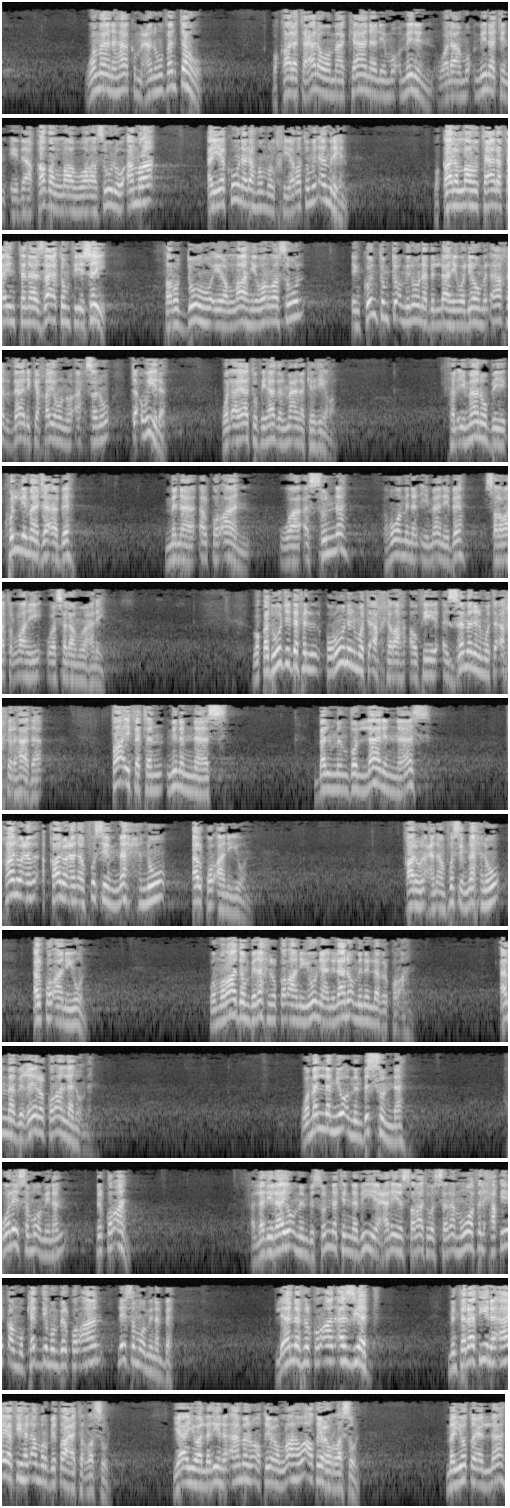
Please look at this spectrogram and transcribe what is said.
وما نهاكم عنه فانتهوا. وقال تعالى وما كان لمؤمن ولا مؤمنة إذا قضى الله ورسوله أمرا أن يكون لهم الخيرة من أمرهم. وقال الله تعالى فإن تنازعتم في شيء فردوه إلى الله والرسول. إن كنتم تؤمنون بالله واليوم الآخر ذلك خير وأحسن تأويلا. والآيات في هذا المعنى كثيرة. فالإيمان بكل ما جاء به من القرآن والسنة هو من الإيمان به صلوات الله وسلامه عليه. وقد وجد في القرون المتأخرة أو في الزمن المتأخر هذا طائفة من الناس بل من ضلال الناس قالوا عن, قالوا عن أنفسهم نحن القرآنيون. قالوا عن أنفسهم نحن القرآنيون. ومرادهم بنحن القرآنيون يعني لا نؤمن إلا بالقرآن. أما بغير القرآن لا نؤمن. ومن لم يؤمن بالسنة هو ليس مؤمنا بالقرآن. الذي لا يؤمن بسنة النبي عليه الصلاة والسلام هو في الحقيقة مكذب بالقرآن ليس مؤمنا به. لأن في القرآن أزيد من ثلاثين آية فيها الأمر بطاعة الرسول. يا أيها الذين آمنوا أطيعوا الله وأطيعوا الرسول. من يطع الله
